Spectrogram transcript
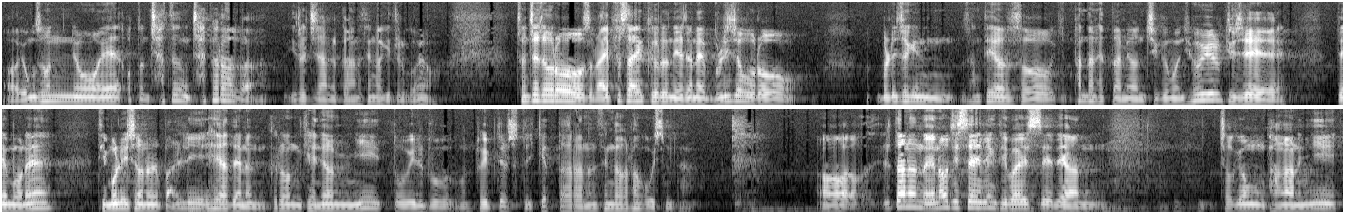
어, 용선료의 어떤 차등 차별화가 이루어지지 않을까 하는 생각이 들고요. 전체적으로 라이프 사이클은 예전에 물리적으로 물리적인 상태여서 판단했다면 지금은 효율 규제 때문에 디몰리션을 빨리 해야 되는 그런 개념이 또 일부 도입될 수도 있겠다라는 생각을 하고 있습니다. 어, 일단은 에너지 세이빙 디바이스에 대한 적용 방안이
